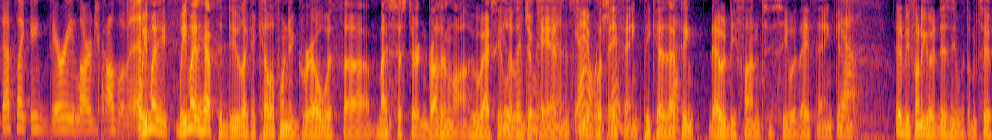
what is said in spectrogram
that's like a very large compliment. we might we might have to do like a California grill with uh, my sister and brother in law who actually Who live in Japan, Japan. and see Yeah, what they think because I think that would be fun to see what they think. And Yeah. It'd be fun to go to Disney with them too.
